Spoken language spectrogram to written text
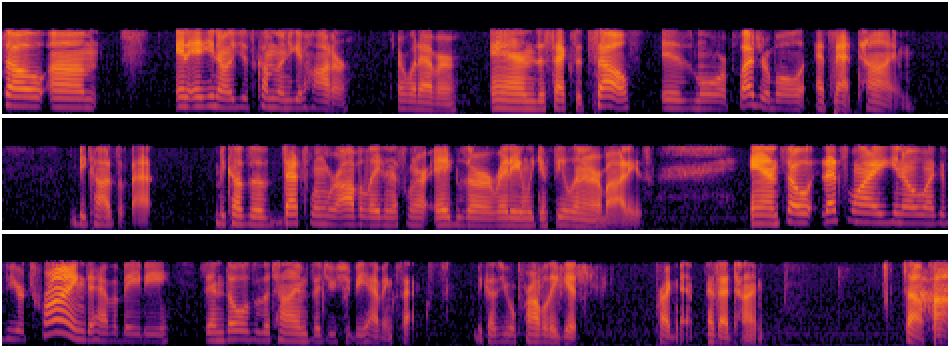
So, um, and it, you know, it just comes when you get hotter or whatever, and the sex itself is more pleasurable at that time because of that. Because of that's when we're ovulating, that's when our eggs are ready and we can feel it in our bodies. And so that's why, you know, like if you're trying to have a baby, then those are the times that you should be having sex because you will probably get pregnant at that time. So, Huh.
